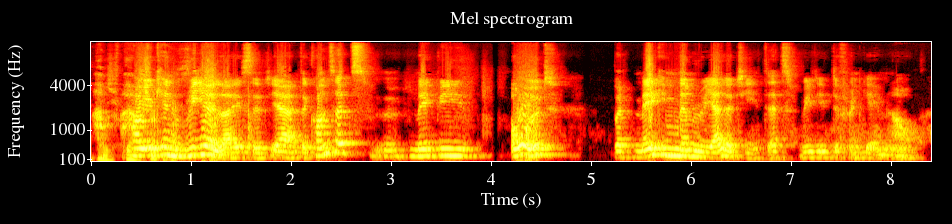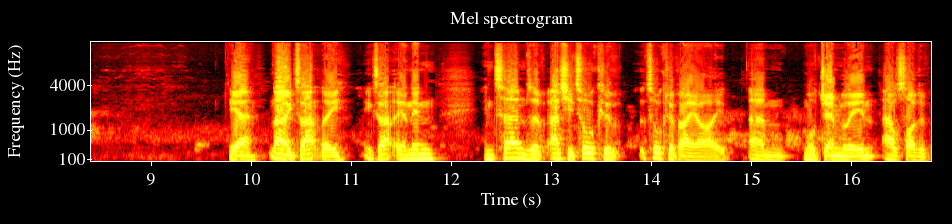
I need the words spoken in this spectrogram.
how you can realize it. Yeah, the concepts may be old, but making them reality that's really a different game now. Yeah no exactly exactly. And in in terms of actually talking of talking of ai um, more generally and outside of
